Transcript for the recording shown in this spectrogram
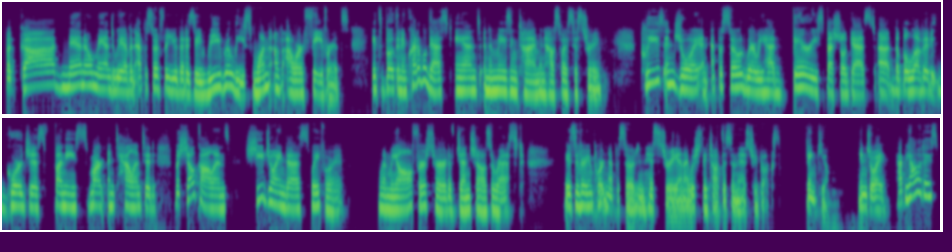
But God, man, oh man, do we have an episode for you that is a re release, one of our favorites. It's both an incredible guest and an amazing time in Housewives history. Please enjoy an episode where we had very special guest, uh, the beloved, gorgeous, funny, smart, and talented Michelle Collins. She joined us, wait for it, when we all first heard of Jen Shah's arrest. It's a very important episode in history, and I wish they taught this in the history books. Thank you. Enjoy. Happy holidays.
